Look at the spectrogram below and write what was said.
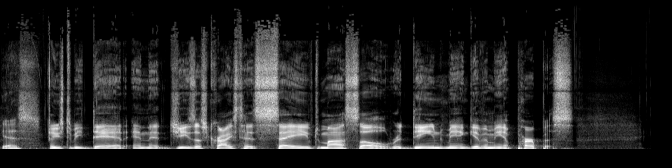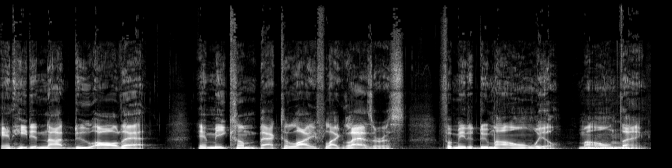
Yes. I used to be dead, and that Jesus Christ has saved my soul, redeemed me, and given me a purpose. And He did not do all that and me come back to life like Lazarus for me to do my own will, my own mm-hmm. thing.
